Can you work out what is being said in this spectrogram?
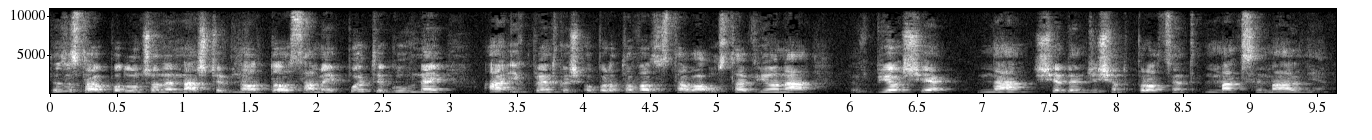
Te zostały podłączone na sztywno do samej płyty głównej, a ich prędkość obrotowa została ustawiona w BIOSie na 70% maksymalnie.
